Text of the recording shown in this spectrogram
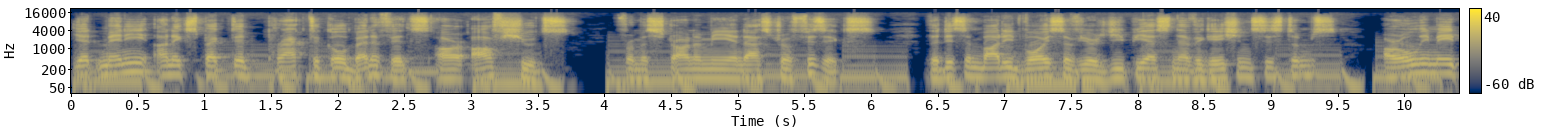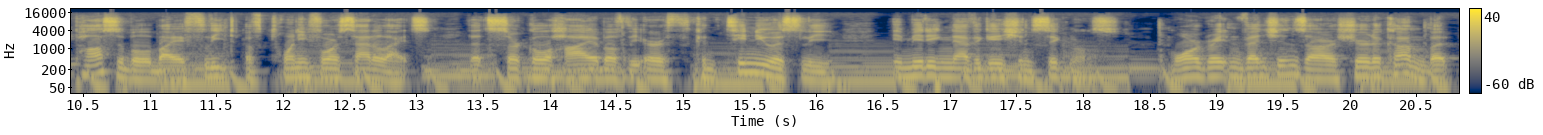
Yet many unexpected practical benefits are offshoots from astronomy and astrophysics. The disembodied voice of your GPS navigation systems are only made possible by a fleet of 24 satellites that circle high above the Earth, continuously emitting navigation signals. More great inventions are sure to come, but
